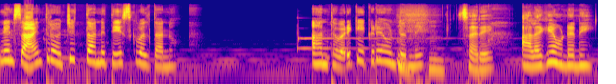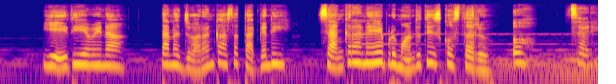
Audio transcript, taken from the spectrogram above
నేను సాయంత్రం వచ్చి తన్ని తీసుకువెళ్తాను. అంతవరకు ఇక్కడే ఉంటుంది. సరే అలాగే ఉండని. ఏది ఏమైనా తన జ్వరం కాస్త తగ్గని. శంకరన్నయ్య ఇప్పుడు మందు తీసుకొస్తారు. ఓ సరే.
